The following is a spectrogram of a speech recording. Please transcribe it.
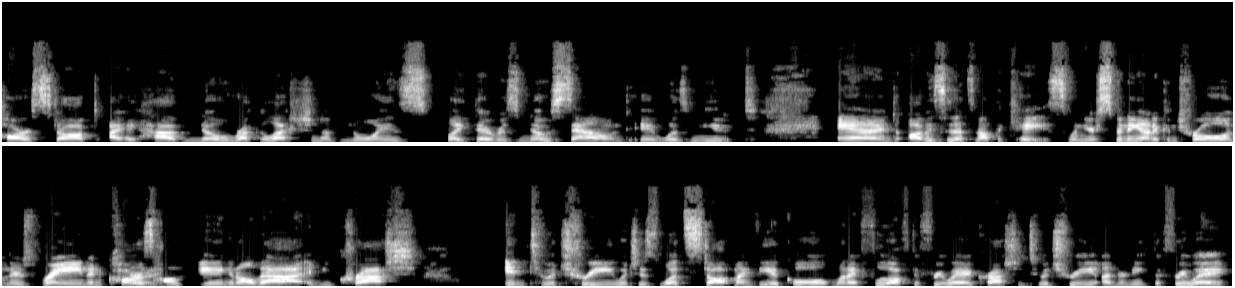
car stopped. I have no recollection of noise. Like there was no sound, it was mute. And obviously, that's not the case. When you're spinning out of control and there's rain and cars right. honking and all that, and you crash into a tree, which is what stopped my vehicle. When I flew off the freeway, I crashed into a tree underneath the freeway.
